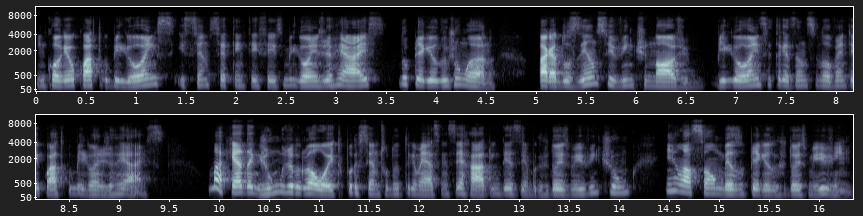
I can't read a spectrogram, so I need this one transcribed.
encolheu 4 bilhões e 176 milhões de reais no período de um ano, para 229 bilhões e 394 milhões de reais, uma queda de 1,8% no trimestre encerrado em dezembro de 2021 em relação ao mesmo período de 2020.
